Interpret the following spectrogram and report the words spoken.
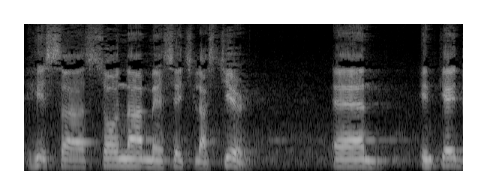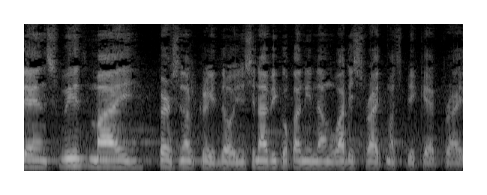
his uh, SONA message last year and in cadence with my personal credo. Yung sinabi ko kaninang what is right must be kept right.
